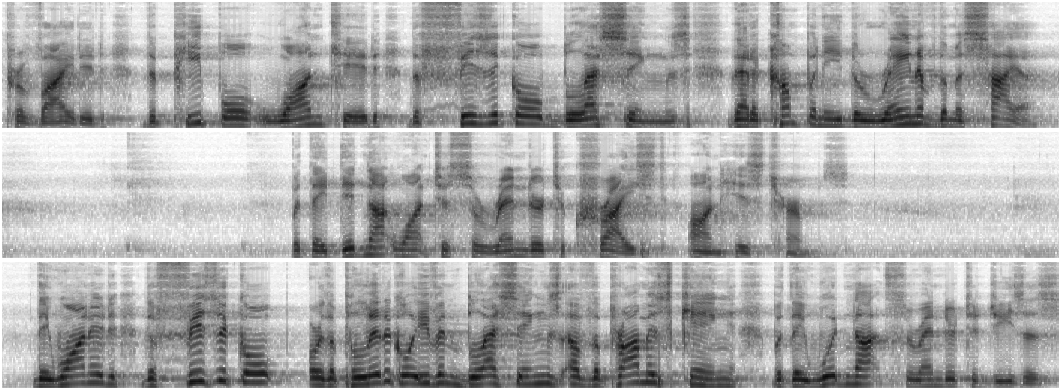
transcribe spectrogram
provided. The people wanted the physical blessings that accompanied the reign of the Messiah, but they did not want to surrender to Christ on his terms. They wanted the physical or the political, even blessings of the promised king, but they would not surrender to Jesus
